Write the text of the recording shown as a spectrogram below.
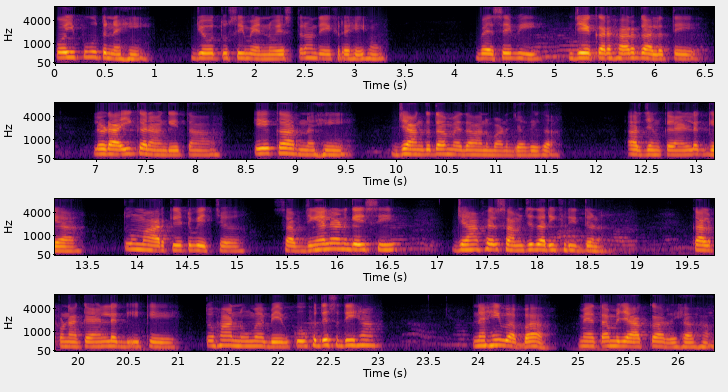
ਕੋਈ ਭੂਤ ਨਹੀਂ, ਜੋ ਤੁਸੀਂ ਮੈਨੂੰ ਇਸ ਤਰ੍ਹਾਂ ਦੇਖ ਰਹੇ ਹੋ। ਵੈਸੇ ਵੀ ਜੇਕਰ ਹਰ ਗੱਲ ਤੇ ਲੜਾਈ ਕਰਾਂਗੇ ਤਾਂ ਇਹ ਘਰ ਨਹੀਂ, ਜੰਗ ਦਾ ਮੈਦਾਨ ਬਣ ਜਾਵੇਗਾ। ਅਰਜਨ ਕਹਿਣ ਲੱਗਿਆ, ਤੂੰ ਮਾਰਕੀਟ ਵਿੱਚ ਸਬਜ਼ੀਆਂ ਲੈਣ ਗਈ ਸੀ ਜਾਂ ਫਿਰ ਸਮਝਦਾਰੀ ਖਰੀਦਣ? ਕਲਪਨਾ ਕਹਿਣ ਲੱਗੀ ਕਿ ਤੁਹਾਨੂੰ ਮੈਂ ਬੇਵਕੂਫ ਦਿਸਦੀ ਹਾਂ। ਨਹੀਂ ਬਾਬਾ ਮੈਂ ਤਾਂ ਮਜ਼ਾਕ ਕਰ ਰਿਹਾ ਹਾਂ।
